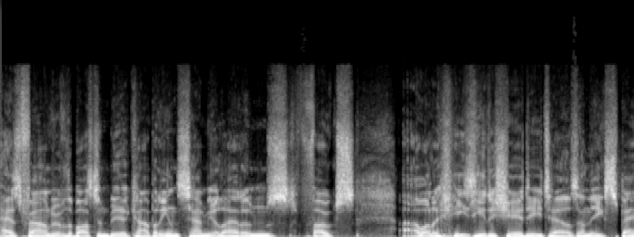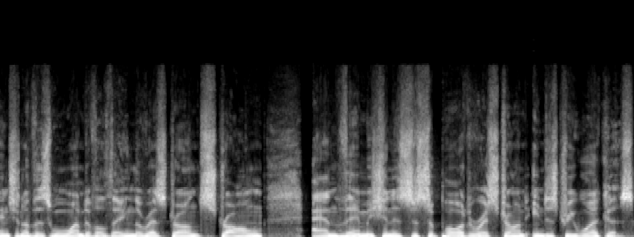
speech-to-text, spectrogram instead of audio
as founder of the Boston Beer Company and Samuel Adams, folks, I want to, he's here to share details on the expansion of this wonderful thing, the Restaurant Strong, and their mission is to support restaurant industry workers.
